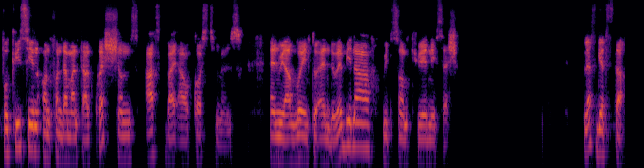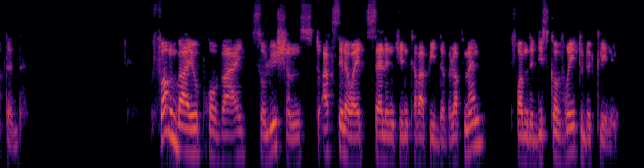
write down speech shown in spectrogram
focusing on fundamental questions asked by our customers. And we are going to end the webinar with some Q&A session. Let's get started. FormBio provides solutions to accelerate cell and gene therapy development from the discovery to the clinic.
